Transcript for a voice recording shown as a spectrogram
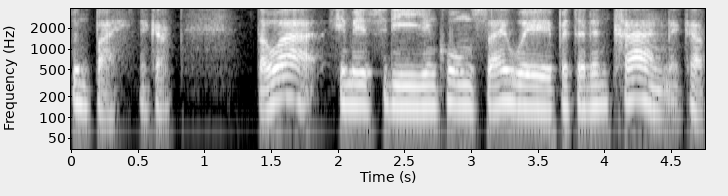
ขึ้นไปนะครับ แต่ว่า MACD ยังคงไซด์เวย์ไปทางด้านข้างนะครับ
